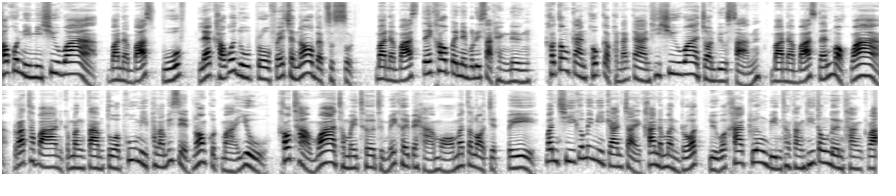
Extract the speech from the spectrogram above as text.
เขาคนนี้มีชื่อว่าบานาบัสวูฟและเขาก็ดูโปรเฟชชั่นอลแบบสุดๆ บานาบัสได้เข้าไปในบริษัทแห่งหนึ่ง เขาต้องการพบกับพนักงานที่ชื่อว่าจอห์นวิลสัน บานาบัสนั้นบอกว่ารัฐบาลกำลังตามตัวผู้มีพลังพิเศษนอกกฎหมายอยู่ เขาถามว่าทำไมเธอถึงไม่เคยไปหาหมอมาตลอด 7 ปี บัญชีก็ไม่มีการจ่ายค่าน้ำมันรถ หรือว่าค่าเครื่องบินทั้งๆที่ต้องเดินทางไกล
